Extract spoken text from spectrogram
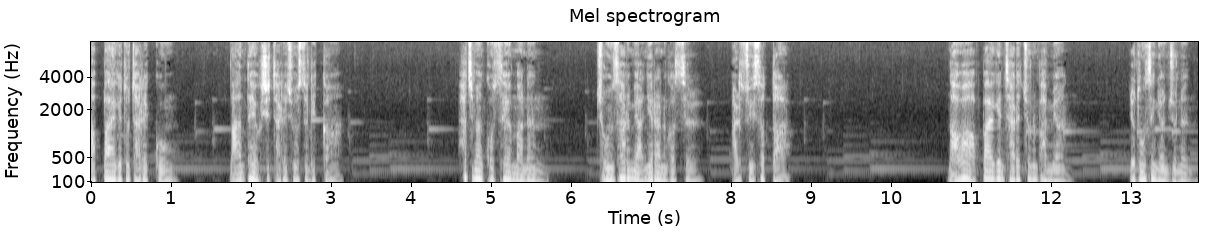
아빠에게도 잘했고 나한테 역시 잘해주었으니까. 하지만 곧 새엄마는 좋은 사람이 아니라는 것을 알 수 있었다. 나와 아빠에겐 잘해주는 반면 여동생 연주는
